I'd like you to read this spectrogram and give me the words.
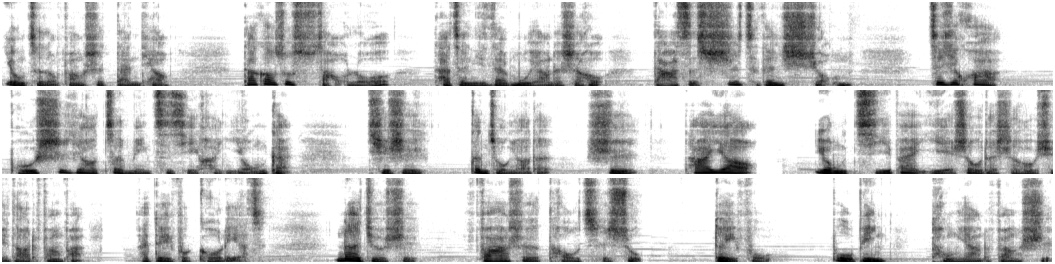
用这种方式单挑。他告诉扫罗，他曾经在牧羊的时候打死狮子跟熊。这些话不是要证明自己很勇敢，其实更重要的是，他要用击败野兽的时候学到的方法来对付 Goliath，，那就是发射投掷术对付步兵同样的方式。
